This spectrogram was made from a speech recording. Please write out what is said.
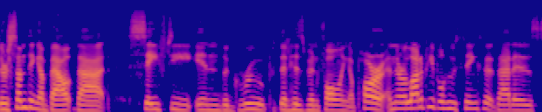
There's something about that safety in the group that has been falling apart. And there are a lot of people who think that that is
